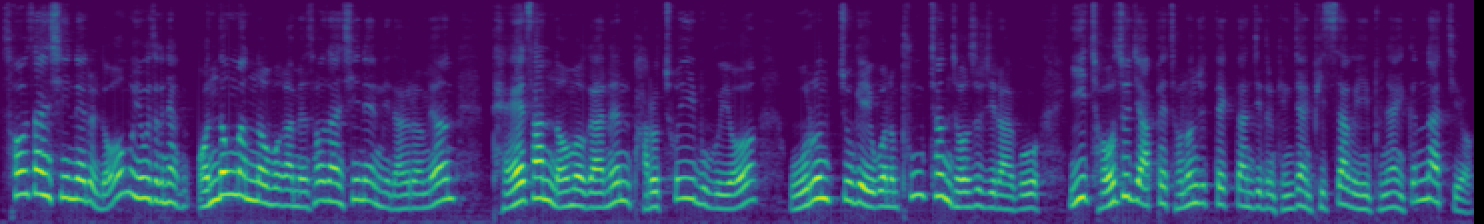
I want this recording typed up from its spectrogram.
서산 시내를 너무 여기서 그냥 언덕만 넘어가면 서산 시내입니다. 그러면 대산 넘어가는 바로 초이부고요. 오른쪽에 요거는 풍천 저수지라고 이 저수지 앞에 전원주택 단지들은 굉장히 비싸고 이 분양이 끝났지요.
